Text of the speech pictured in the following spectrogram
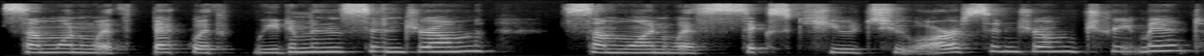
someone with Beckwith-Wiedemann syndrome, someone with 6q2r syndrome treatment,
